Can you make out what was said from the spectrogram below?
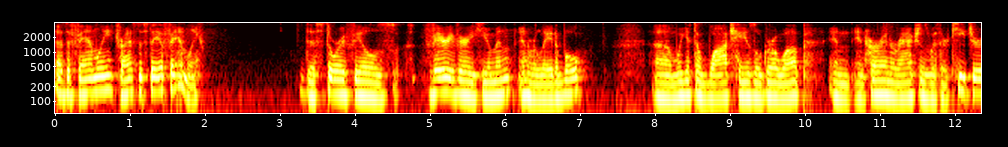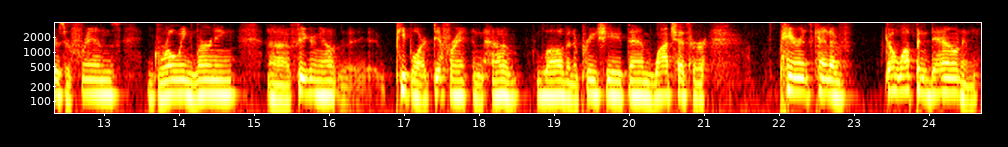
as a family tries to stay a family. This story feels very, very human and relatable. Um, we get to watch Hazel grow up and, and her interactions with her teachers, her friends, growing, learning, uh, figuring out uh, people are different and how to love and appreciate them. Watch as her parents kind of go up and down and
